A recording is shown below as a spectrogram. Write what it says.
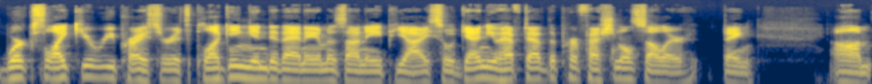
works like your repricer. It's plugging into that Amazon API. So again, you have to have the professional seller thing. Um,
